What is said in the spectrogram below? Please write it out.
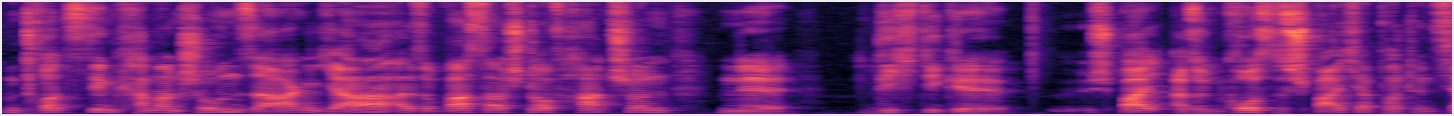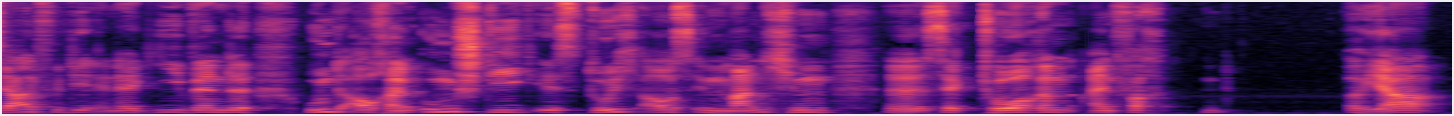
Und trotzdem kann man schon sagen, ja, also Wasserstoff hat schon eine wichtige, Spe also ein großes Speicherpotenzial für die Energiewende und auch ein Umstieg ist durchaus in manchen äh, Sektoren einfach, ja,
